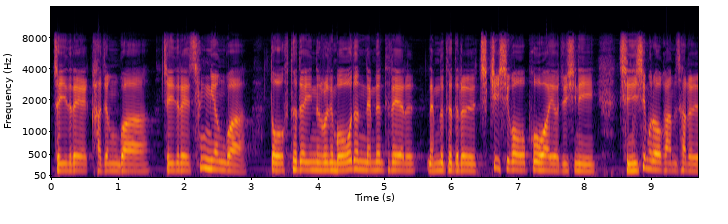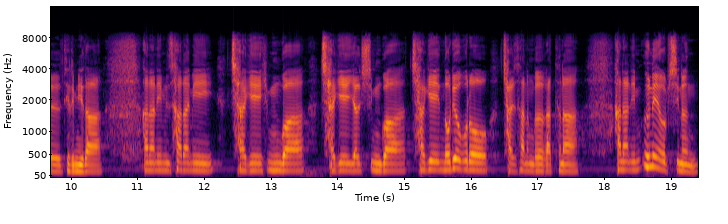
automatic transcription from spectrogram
저희들의 가정과 저희들의 생명과 또 흩어져 있는 우리 모든 랩런트들을, 랩런트들을 지키시고 보호하여 주시니 진심으로 감사를 드립니다. 하나님 사람이 자기의 힘과 자기의 열심과 자기의 노력으로 잘 사는 것 같으나 하나님 은혜 없이는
